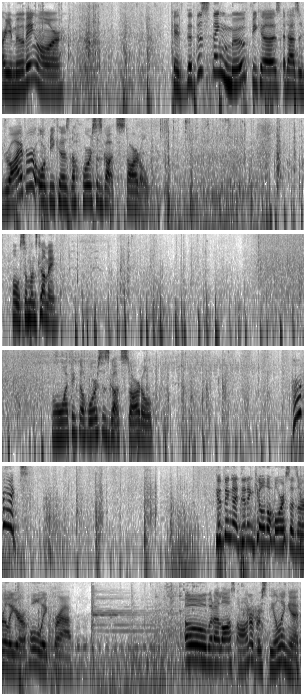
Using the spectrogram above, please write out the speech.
Are you moving or? Okay, did this thing move because it has a driver or because the horses got startled? Oh, someone's coming. Oh, I think the horses got startled. Perfect! Good thing I didn't kill the horses earlier. Holy crap. Oh, but I lost honor for stealing it.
